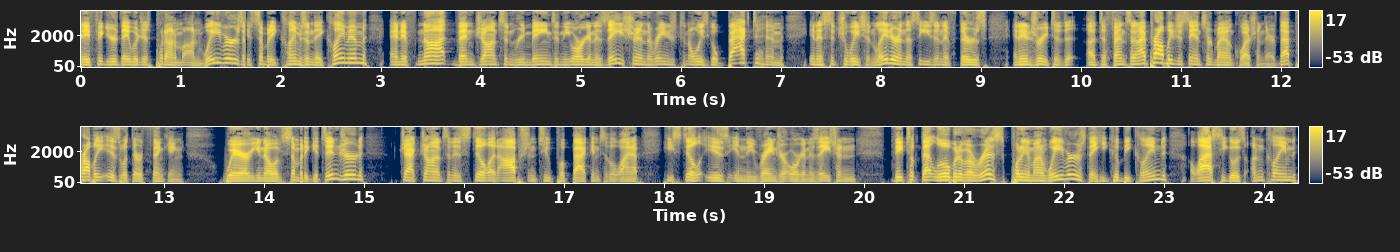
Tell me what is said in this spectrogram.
they figured they would just put him on waivers. If somebody claims him, they claim him. And if not, then Johnson remains in the organization, and the Rangers can always go back to him in a situation later in the season if there's an injury to a defense. And I probably just answered my own question there. That probably is what they're thinking, where, you know, if somebody gets injured, Jack Johnson is still an option to put back into the lineup. He still is in the Ranger organization. They took that little bit of a risk putting him on waivers that he could be claimed. Alas, he goes unclaimed,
